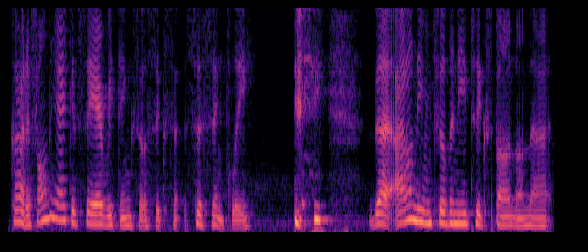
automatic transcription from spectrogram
God, if only I could say everything so succinctly that I don't even feel the need to expound on that.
